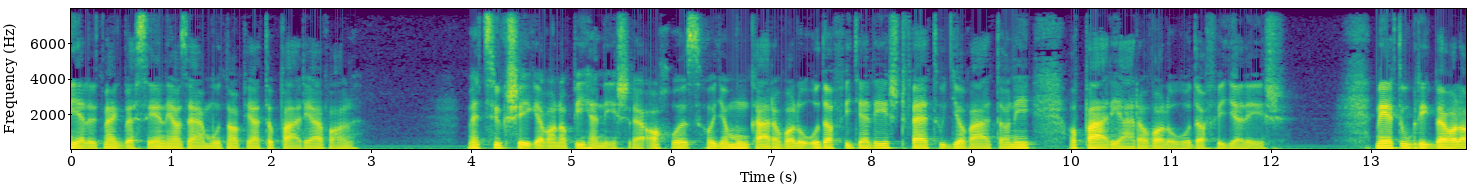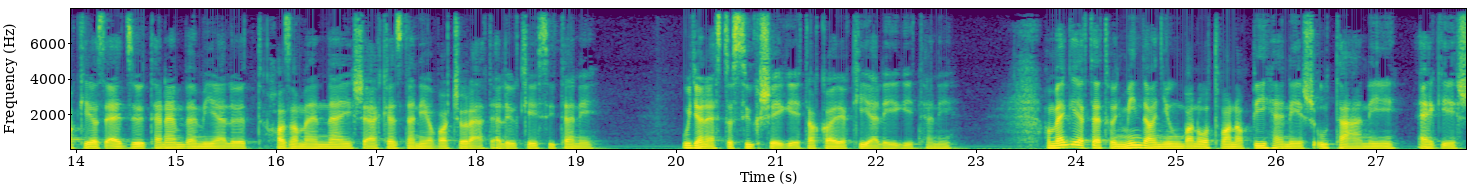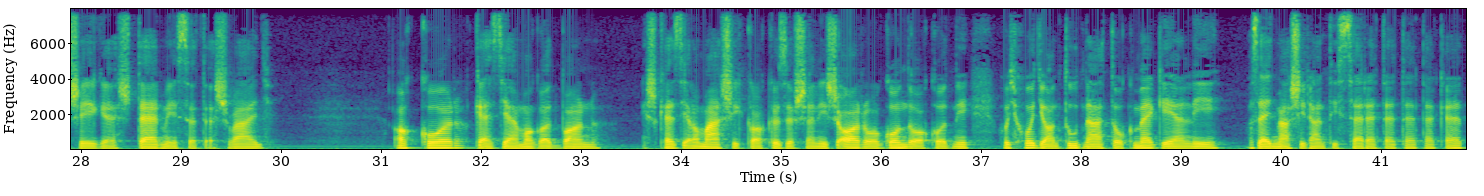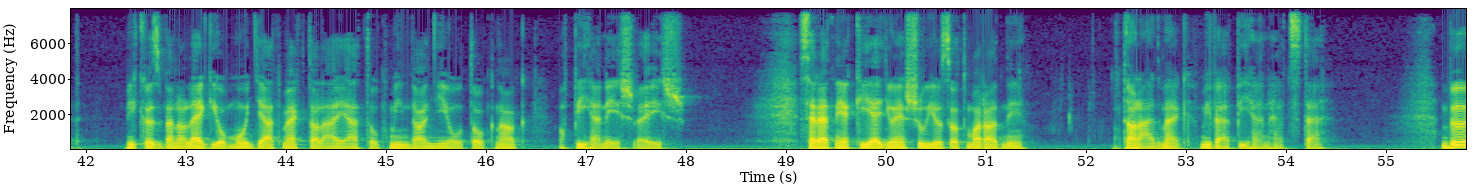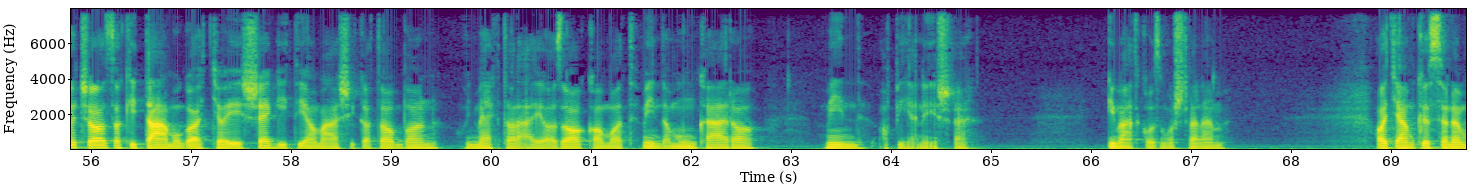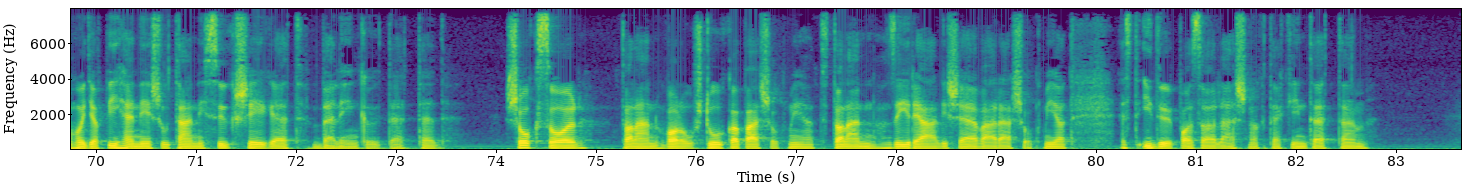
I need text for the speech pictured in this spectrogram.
mielőtt megbeszélni az elmúlt napját a párjával? Mert szüksége van a pihenésre ahhoz, hogy a munkára való odafigyelést fel tudja váltani a párjára való odafigyelés. Miért ugrik be valaki az edzőterembe, mielőtt hazamenne és elkezdeni a vacsorát előkészíteni? Ugyanezt a szükségét akarja kielégíteni. Ha megérted, hogy mindannyiunkban ott van a pihenés utáni egészséges, természetes vágy, akkor kezdj el magadban, és kezdj el a másikkal közösen is arról gondolkodni, hogy hogyan tudnátok megélni az egymás iránti szereteteteket, miközben a legjobb módját megtaláljátok mindannyiótoknak a pihenésre is. Szeretnél kiegyensúlyozott maradni? Találd meg, mivel pihenhetsz te. Bölcs az, aki támogatja és segíti a másikat abban, hogy megtalálja az alkalmat mind a munkára, mind a pihenésre. Imádkozz most velem! Atyám, köszönöm, hogy a pihenés utáni szükséget belénk ültetted. Sokszor, talán valós túlkapások miatt, talán az irreális elvárások miatt, ezt időpazarlásnak tekintettem.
